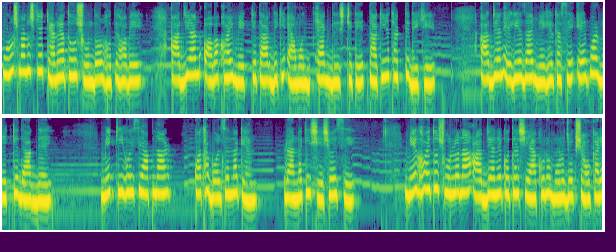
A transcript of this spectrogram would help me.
পুরুষ মানুষকে কেন এত সুন্দর হতে হবে? আদ্রিয়ান অবাক হয় মেঘকে তার দিকে এমন এক দৃষ্টিতে তাকিয়ে থাকতে দেখে। আদ্রিয়ান এগিয়ে যায় মেঘের কাছে, এরপর মেঘকে ডাক দেয়। মেঘ, কি হয়েছে আপনার? কথা বলছেন না কেন? রান্না কি শেষ হয়েছে? মেঘ হয়তো শুনল না আদ্রিয়ানের কথা, সে এখনও মনোযোগ সহকারে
